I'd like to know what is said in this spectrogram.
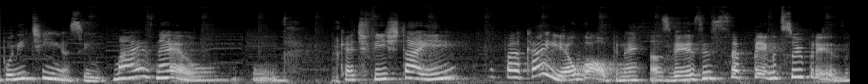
bonitinho, assim. Mas, né, o, o catfish tá aí para cair, é o golpe, né? Às vezes é pego de surpresa.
